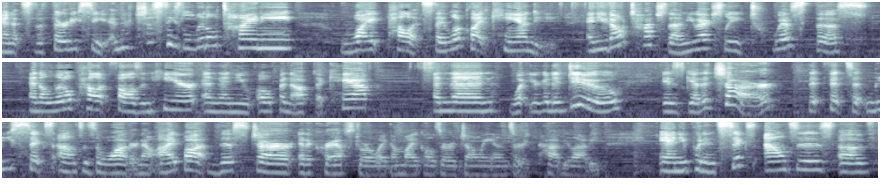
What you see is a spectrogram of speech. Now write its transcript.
and it's the 30C. And they're just these little tiny white pellets. They look like candy. And you don't touch them. You actually twist this and a little pellet falls in here and then you open up the cap and then what you're going to do is get a jar that fits at least six ounces of water. Now I bought this jar at a craft store like a Michael's or a Joann's or Hobby Lobby and you put in six ounces of,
